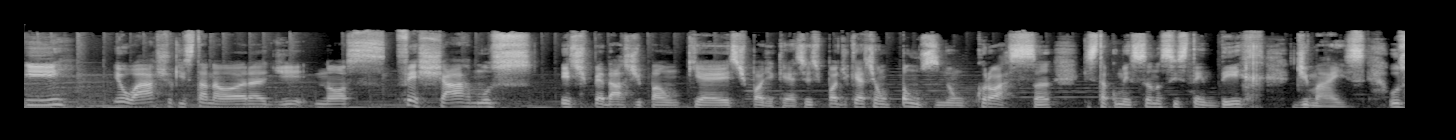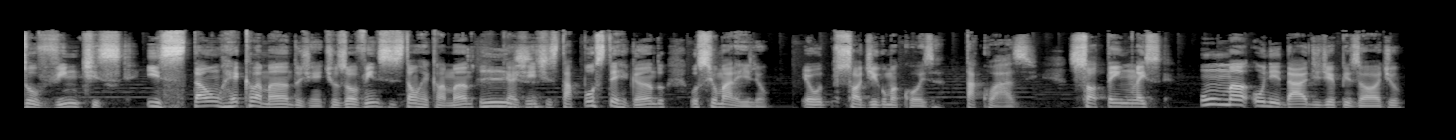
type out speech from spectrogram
E eu acho que está na hora de nós fecharmos este pedaço de pão que é este podcast. Este podcast é um pãozinho, um croissant que está começando a se estender demais. Os ouvintes estão reclamando, gente. Os ouvintes estão reclamando que a Isso. gente está postergando o Silmarillion. Eu só digo uma coisa: tá quase. Só tem mais uma unidade de episódio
